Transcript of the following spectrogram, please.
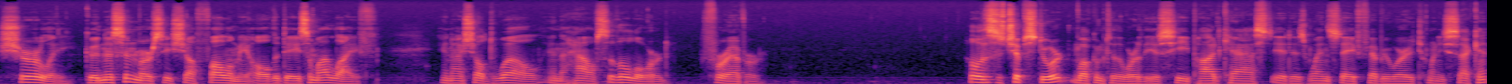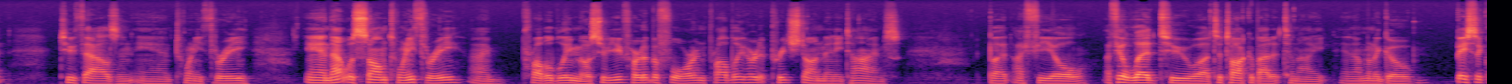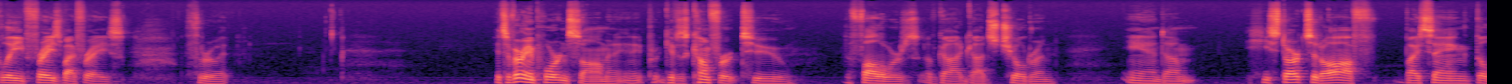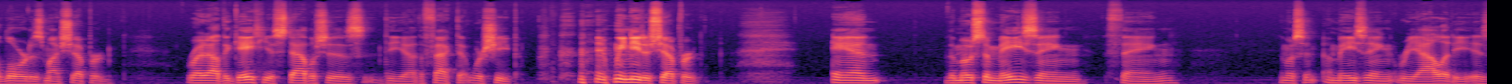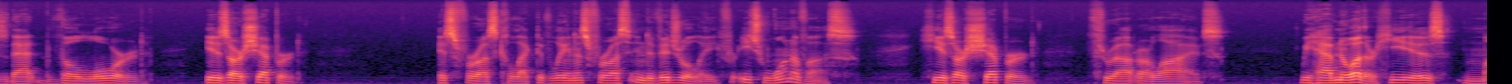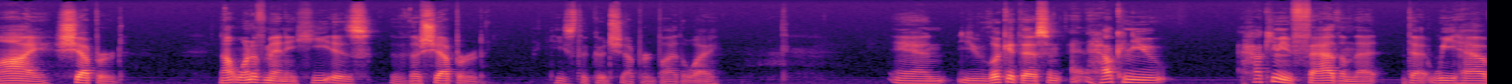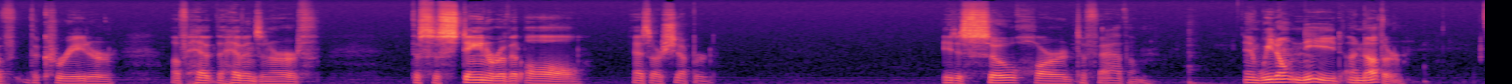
Surely goodness and mercy shall follow me all the days of my life, and I shall dwell in the house of the Lord forever. Hello, this is Chip Stewart. Welcome to the Worthy is He podcast. It is Wednesday, February 22nd, 2023. And that was Psalm 23. I probably most of you have heard it before and probably heard it preached on many times. But I feel I feel led to uh, to talk about it tonight, and I'm going to go basically phrase by phrase through it. It's a very important psalm, and it gives us comfort to the followers of God, God's children. And um, he starts it off by saying, "The Lord is my shepherd." Right out of the gate, he establishes the uh, the fact that we're sheep, and we need a shepherd. And the most amazing thing the most amazing reality is that the Lord is our shepherd. It's for us collectively and it's for us individually, for each one of us. He is our shepherd throughout our lives. We have no other. He is my shepherd. Not one of many. He is the shepherd. He's the good shepherd, by the way. And you look at this, and how can you how can you fathom that that we have the creator of he- the heavens and earth, the sustainer of it all as our shepherd? It is so hard to fathom. And we don't need another.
